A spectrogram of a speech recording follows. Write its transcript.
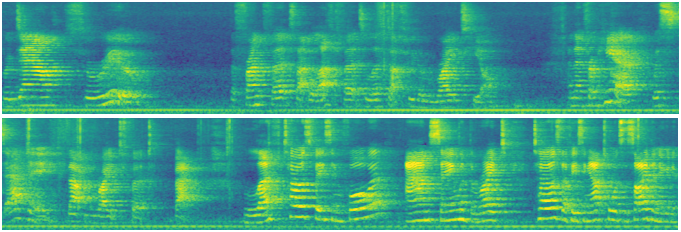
We're down through the front foot, that left foot to lift up through the right heel. And then from here, we're stepping that right foot back. Left toes facing forward, and same with the right toes, they're facing out towards the side, then you're gonna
